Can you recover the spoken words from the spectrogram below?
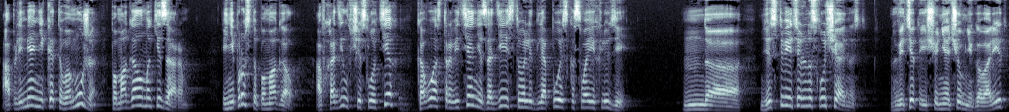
А племянник этого мужа помогал макизарам. И не просто помогал, а входил в число тех, кого островитяне задействовали для поиска своих людей. «Да, действительно случайность. Но ведь это еще ни о чем не говорит».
